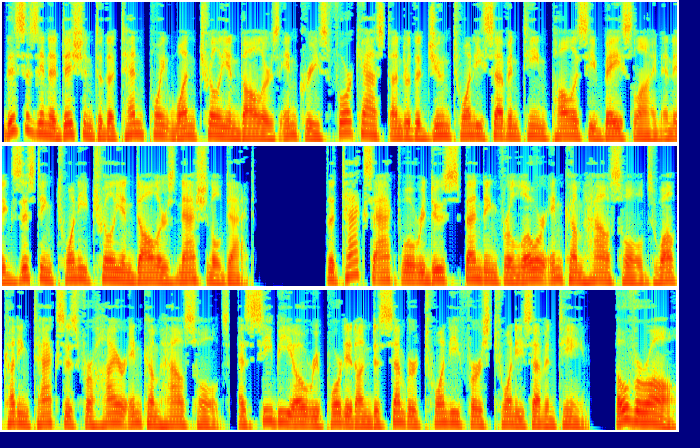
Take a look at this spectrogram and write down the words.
This is in addition to the $10.1 trillion increase forecast under the June 2017 policy baseline and existing $20 trillion national debt. The Tax Act will reduce spending for lower-income households while cutting taxes for higher-income households, as CBO reported on December 21, 2017. Overall,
